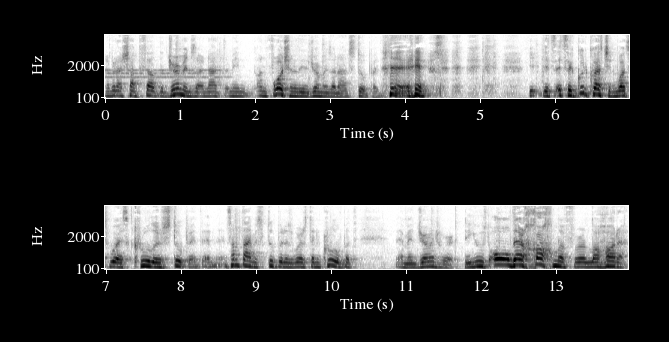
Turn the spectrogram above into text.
Rabbi Rashab felt the Germans are not, I mean, unfortunately, the Germans are not stupid. it's, it's a good question. What's worse, cruel or stupid? And sometimes stupid is worse than cruel, but I mean, Germans were, they used all their chokhmah for lahora.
